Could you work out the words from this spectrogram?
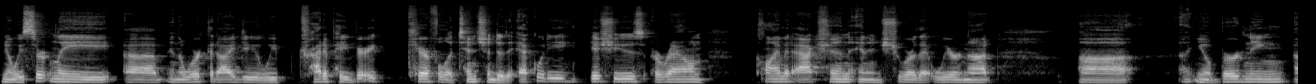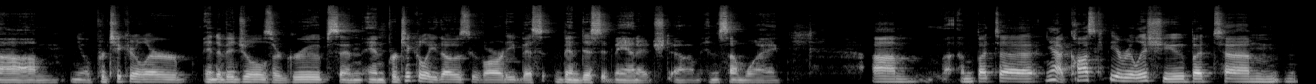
You know, we certainly uh, in the work that I do, we try to pay very careful attention to the equity issues around climate action and ensure that we're not uh, you know, burdening, um, you know, particular individuals or groups, and and particularly those who've already bis- been disadvantaged um, in some way. Um, but uh, yeah, cost can be a real issue. But um,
